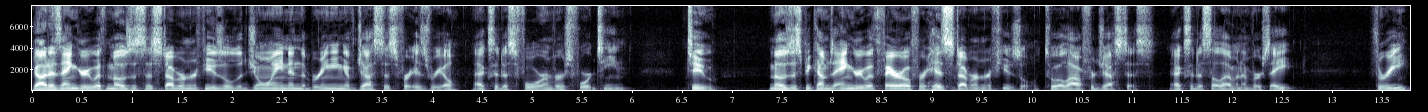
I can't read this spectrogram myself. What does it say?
God is angry with Moses' stubborn refusal to join in the bringing of justice for Israel, Exodus 4 and verse 14. 2. Moses becomes angry with Pharaoh for his stubborn refusal to allow for justice, Exodus 11 and verse 8. 3.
